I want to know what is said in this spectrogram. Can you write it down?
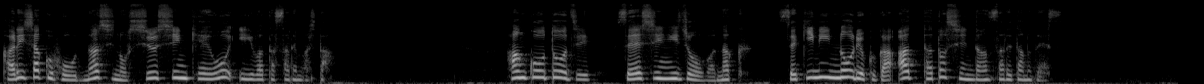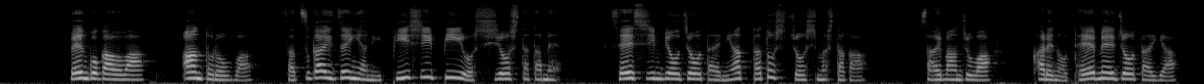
仮釈放なしの終身刑を言い渡されました。犯行当時精神異常はなく責任能力があったと診断されたのです。弁護側はアントロンは殺害前夜に PCP を使用したため精神病状態にあったと主張しましたが裁判所は彼の低迷状態や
